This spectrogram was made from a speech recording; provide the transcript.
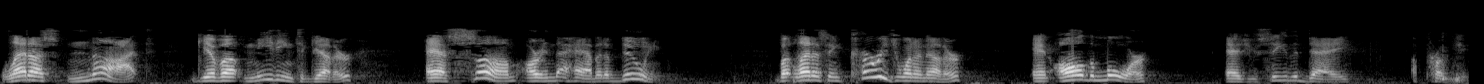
Let us not give up meeting together as some are in the habit of doing. But let us encourage one another and all the more as you see the day approaching.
